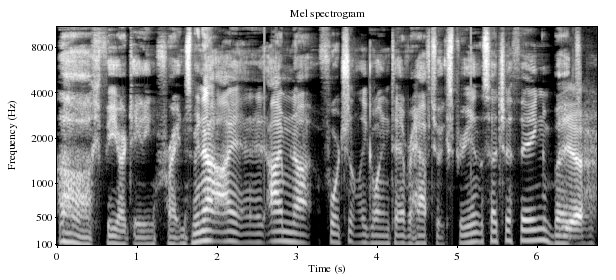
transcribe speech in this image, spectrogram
Oh, VR dating frightens me. Now, I I'm not fortunately going to ever have to experience such a thing, but yeah.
